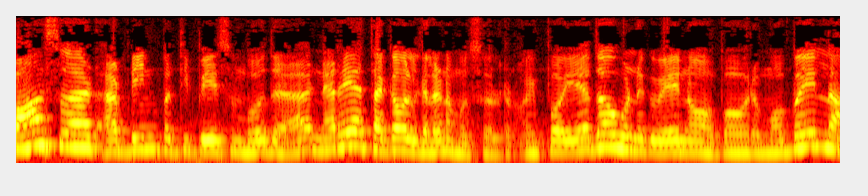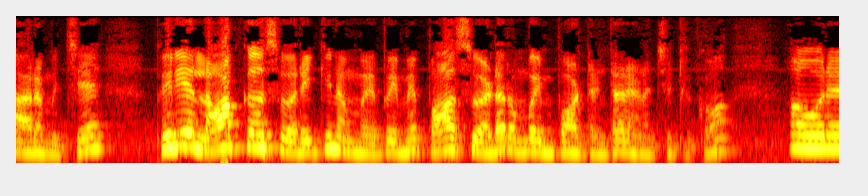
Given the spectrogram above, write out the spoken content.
பாஸ்வேர்ட் அப்படின்னு பத்தி பேசும்போது நிறைய தகவல்களை நம்ம சொல்றோம். இப்போ ஏதோ ஒண்ணுக்கு வேணும். இப்போ ஒரு மொபைல்ல ஆரம்பிச்சு பெரிய லாக்கர்ஸ் வரைக்கும் நம்ம எப்பயுமே பாஸ்வேர்டை ரொம்ப இம்பார்ட்டன்டா நினைச்சிட்டு இருக்கோம். ஒரு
